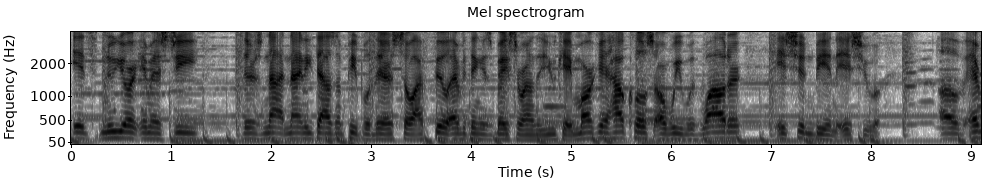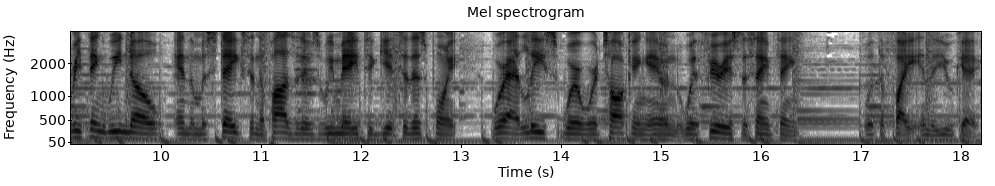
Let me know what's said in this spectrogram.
it's New York MSG, there's not 90,000 people there, so I feel everything is based around the UK market. How close are we with Wilder? It shouldn't be an issue. Of everything we know and the mistakes and the positives we made to get to this point, we're at least where we're talking, and with Furious, the same thing with the fight in the UK.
